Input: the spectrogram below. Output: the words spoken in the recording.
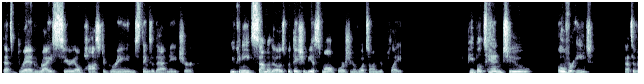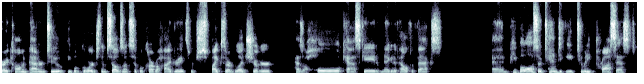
That's bread, rice, cereal, pasta, grains, things of that nature you can eat some of those, but they should be a small portion of what's on your plate. People tend to overeat. That's a very common pattern too. People gorge themselves on simple carbohydrates, which spikes our blood sugar, has a whole cascade of negative health effects. And people also tend to eat too many processed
